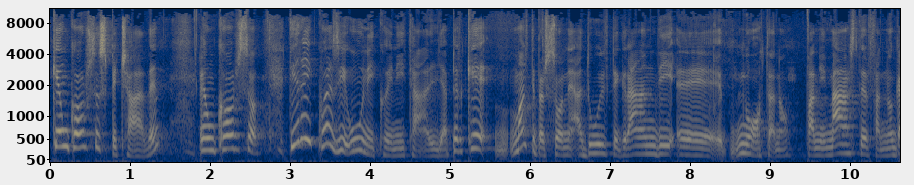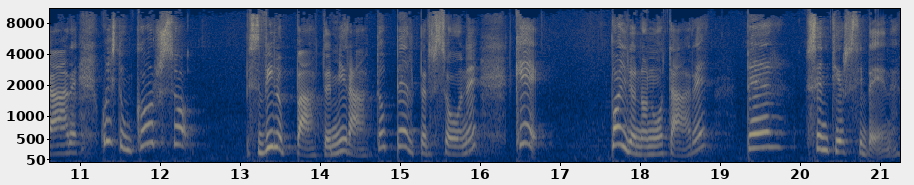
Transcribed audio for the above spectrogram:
che è un corso speciale, è un corso direi quasi unico in Italia perché molte persone adulte, grandi, eh, nuotano, fanno i master, fanno gare. Questo è un corso sviluppato e mirato per persone che vogliono nuotare per sentirsi bene,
